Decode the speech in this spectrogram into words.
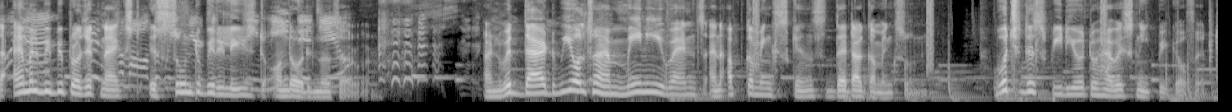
The MLBB Project Next is soon to be released on the original server. And with that, we also have many events and upcoming skins that are coming soon. Watch this video to have a sneak peek of it.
